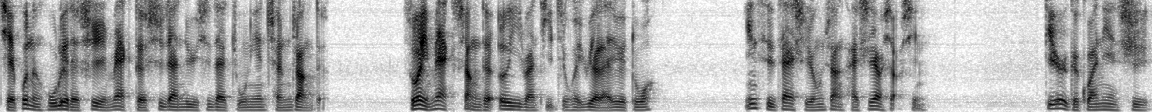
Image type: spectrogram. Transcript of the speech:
且不能忽略的是，Mac 的市占率是在逐年成长的，所以 Mac 上的恶意软体只会越来越多。因此，在使用上还是要小心。第二个观念是，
